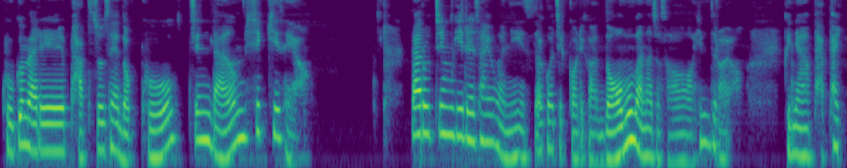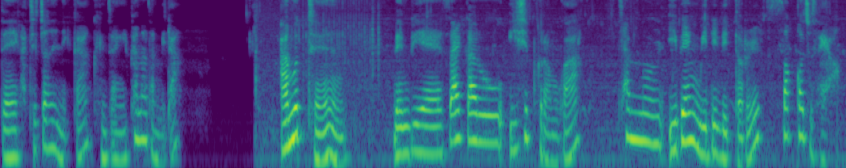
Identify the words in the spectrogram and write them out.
고구마를 밥솥에 넣고 찐 다음 식히세요. 따로 찜기를 사용하니 썰거짓거리가 너무 많아져서 힘들어요. 그냥 밥할 때 같이 쪄내니까 굉장히 편하답니다. 아무튼 냄비에 쌀가루 20g과 찬물 200ml를 섞어주세요.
